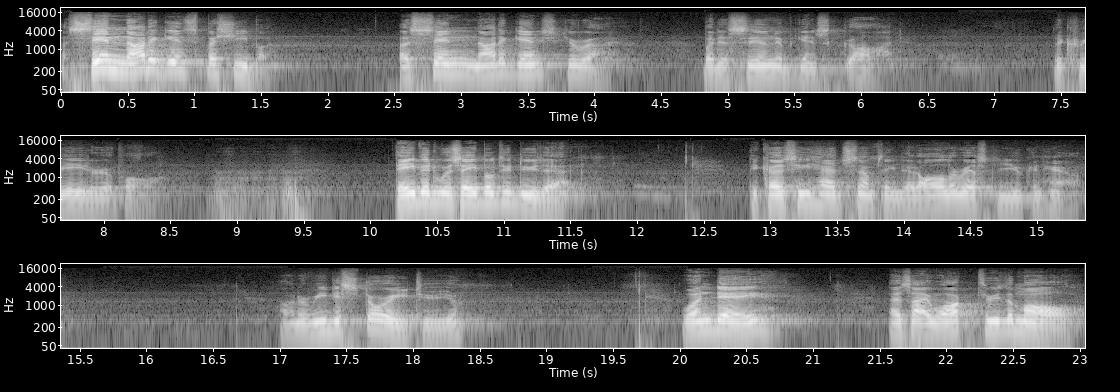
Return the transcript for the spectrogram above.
A sin not against Bathsheba, a sin not against Uriah, but a sin against God, the creator of all. David was able to do that because he had something that all the rest of you can have. I want to read a story to you. One day, as I walked through the mall,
